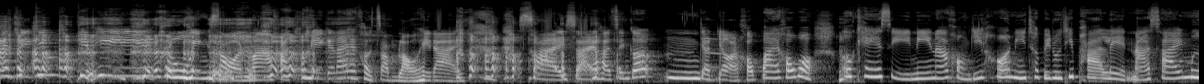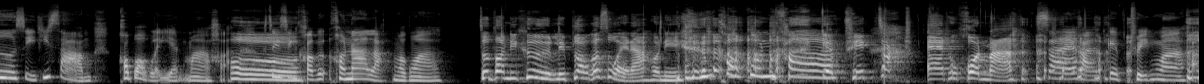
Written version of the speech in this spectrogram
เป็นทริคที่พี่พี่ๆครูวิงสอนมาค่ะทำยังไงก็ได้ให้เขาจำเราให้ได้ ใช่ใช่ค่ะเจนก็อืมหยอดหยอดๆเขาไปเขาบอก โอเค สีนี้นะ ของยี่ห้อนี้เธอไปดูที่พาเลตนะ ซ้ายมือสีที่สามเขาบอกละเอียดมากค่ะเออจริงๆเขาเขาน่ารักมากจนตอนนี้คือลิปเราก็สวยนะวันนี้ๆขอบคุณค่ะ เก็บทริคจากแอร์ทุกคนมา ใช่ค่ะ เก็บทริคมาค่ะ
